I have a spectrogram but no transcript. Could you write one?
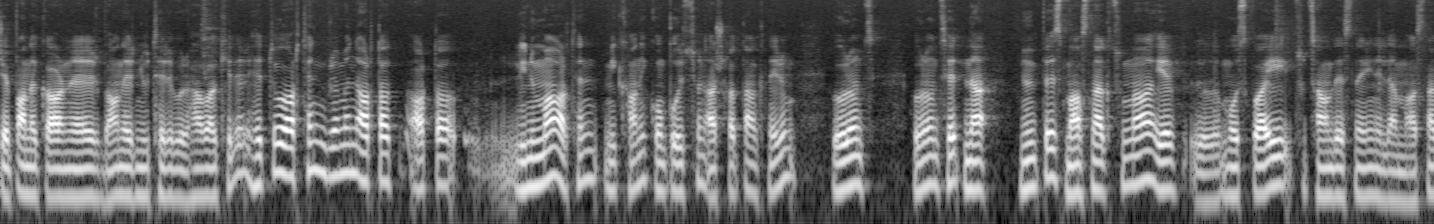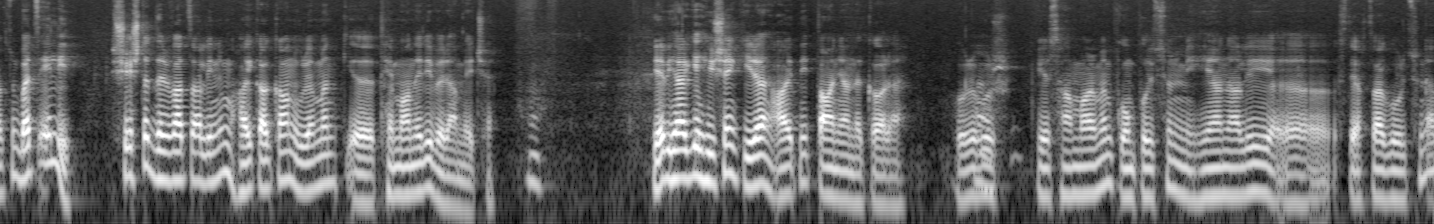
ճեպանկարներ, բաներ, նյութերը որ հավաքել էր, հետո արդեն ուրեմն արտա արտա լինում է արդեն մի քանի կոմպոզիցիոն աշխատանքներում, որոնց որոնց հետ նա նույնպես մասնակցում է եւ Մոսկվայի ցուցահանդեսներին էլ է մասնակցում, բայց էլի շեշտը դրված է լինում հայկական ուրեմն թեմաների վրա մեջը։ Եվ իհարկե հիշենք իր հայտնի Տանյա նկարը, որը որ ես համարում եմ կոմպոզիցիոն մի հիանալի ստեղծագործություն է,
